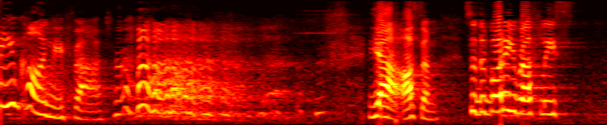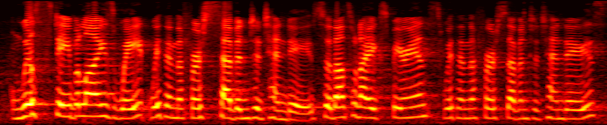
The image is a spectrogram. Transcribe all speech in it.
Are you calling me fat? yeah, awesome. So the body roughly will stabilize weight within the first seven to 10 days. So that's what I experienced within the first seven to 10 days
